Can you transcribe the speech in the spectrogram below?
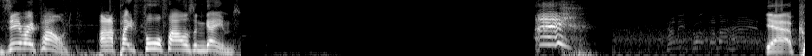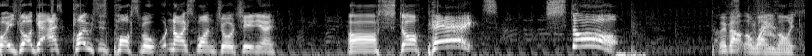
Zero pound. And I played 4,000 games. Eh. Yeah, of course. He's got to get as close as possible. Nice one, Jorginho. Oh, stop it! Stop! Move out the way, mate.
